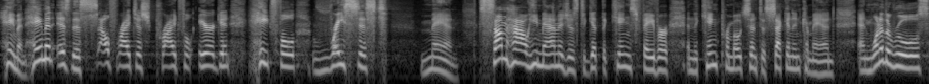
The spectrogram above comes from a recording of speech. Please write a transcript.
Haman. Haman is this self-righteous, prideful, arrogant, hateful, racist man. Somehow he manages to get the king's favor, and the king promotes him to second in command. And one of the rules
